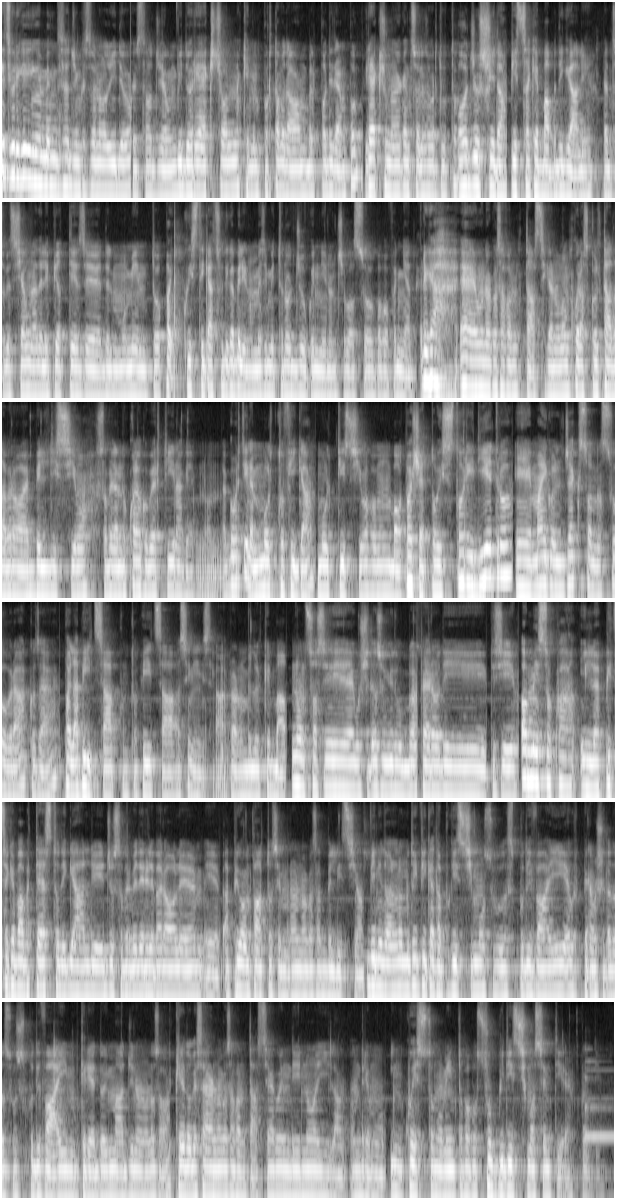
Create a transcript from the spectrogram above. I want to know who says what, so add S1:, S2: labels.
S1: ragazzi, che benvenuti oggi in questo nuovo video. Quest'oggi è un video reaction che non portavo da un bel po' di tempo. Reaction a una canzone soprattutto. Oggi è uscita Pizza Kebab di Gali. Penso che sia una delle più attese del momento. Poi questi cazzo di capelli non mi si mettono giù Quindi non ci posso proprio fare niente. Raga, è una cosa fantastica. Non l'ho ancora ascoltata però è bellissimo. Sto vedendo qua la copertina che non... La copertina è molto figa Moltissimo, proprio un botto Poi c'è Toy Story dietro E Michael Jackson sopra. Cos'è? Poi la pizza, appunto pizza a sinistra Però non vedo il kebab. Non so se è uscita su YouTube. Spero di, di sì. Ho messo qua il pizza kebab testo di Galli giusto per vedere le parole e a primo impatto sembra una cosa bellissima. Vieni dalla notifica da pochissimo su Spotify, è appena uscita su Spotify, credo, immagino, non lo so. Credo che sarà una cosa fantastica, quindi noi la andremo in questo momento proprio subitissimo a sentire. Pronti?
